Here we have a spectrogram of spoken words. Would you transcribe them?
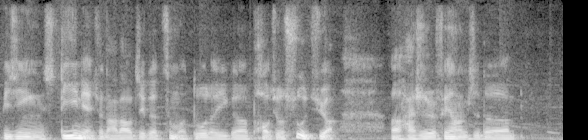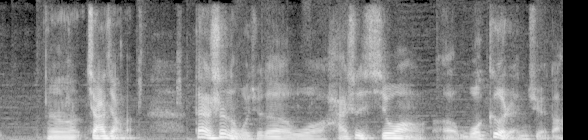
毕竟是第一年就拿到这个这么多的一个跑球数据啊，呃，还是非常值得嗯嘉奖的。但是呢，我觉得我还是希望，呃，我个人觉得，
